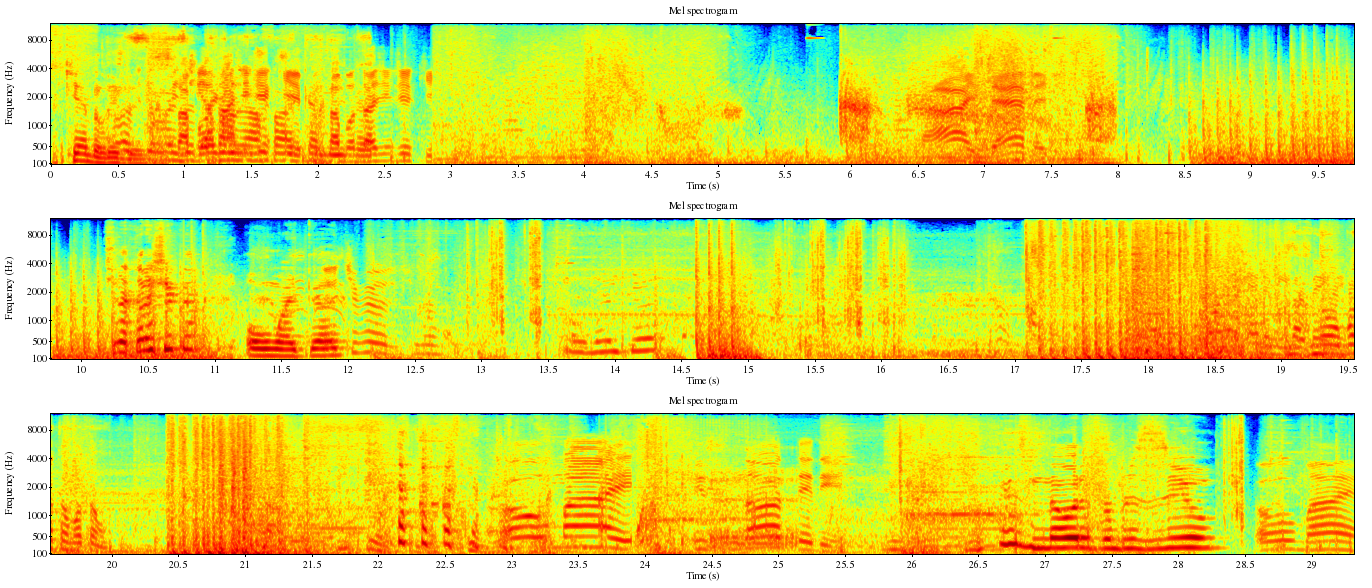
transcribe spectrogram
I can't believe this. Sabotagem de equipe, sabotagem de equipe. Ai, damage. Tira a cara, chega. Oh, oh my god. Oh my god. Não, botão, botão. Oh my! It's not Eddie. It's noted from Brazil. Oh my!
